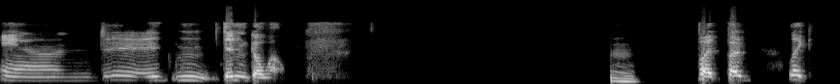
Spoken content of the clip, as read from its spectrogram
and it mm, didn't go well Hmm. but but like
